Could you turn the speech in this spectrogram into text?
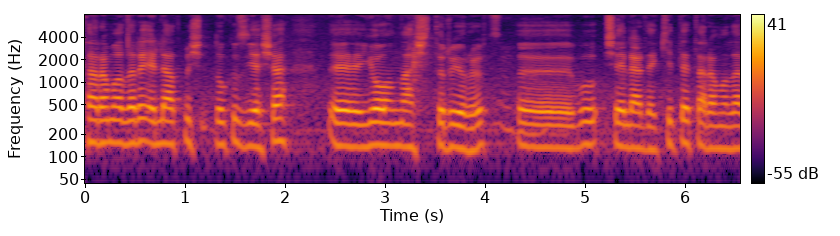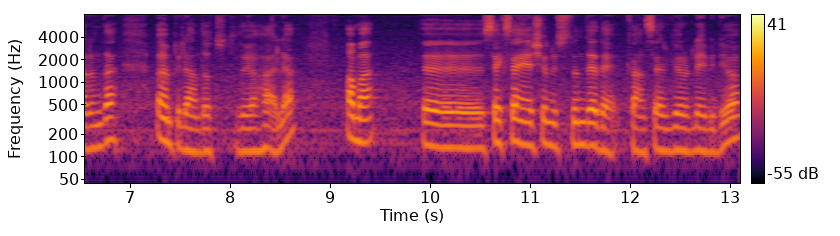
taramaları 50-69 yaşa e, yoğunlaştırıyoruz. E, bu şeylerde kitle taramalarında ön planda tutuluyor hala. Ama e, 80 yaşın üstünde de kanser görülebiliyor.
